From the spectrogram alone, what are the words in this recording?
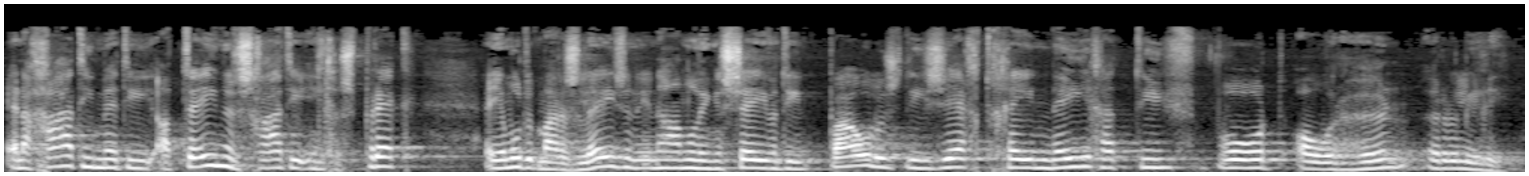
En dan gaat hij met die Atheners gaat hij in gesprek. En je moet het maar eens lezen in Handelingen 17. Paulus die zegt geen negatief woord over hun religie.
